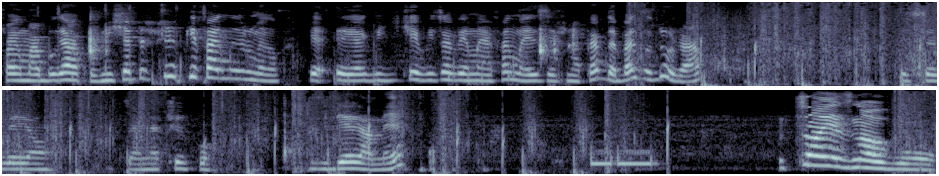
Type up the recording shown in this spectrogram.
farma buraków. Mi się te wszystkie farmy już mylą. Ja- Jak widzicie, widzowie, moja farma jest już naprawdę bardzo duża. Więc sobie ją tutaj na kilku zbieramy. Co jest znowu?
